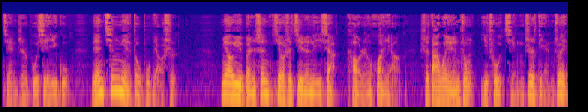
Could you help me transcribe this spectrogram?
简直不屑一顾，连轻蔑都不表示。妙玉本身就是寄人篱下，靠人豢养，是大观园中一处景致点缀。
